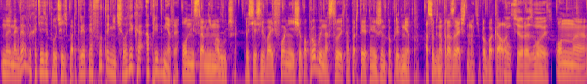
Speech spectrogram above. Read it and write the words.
Но иногда вы хотите получить портретное фото не человека, а предмета. Он несравнимо лучше. То есть, если в айфоне еще попробуй настроить на портретный режим по предмету, особенно прозрачному, типа бокала. Он все размоет. Он, э,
